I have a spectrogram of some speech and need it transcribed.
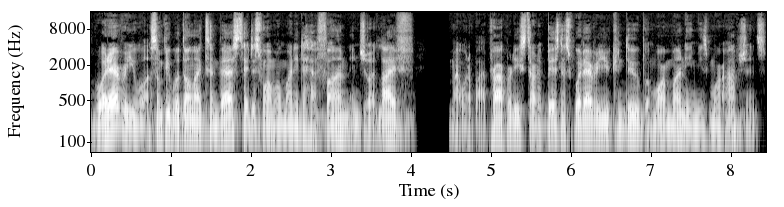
whatever you want. Some people don't like to invest, they just want more money to have fun, enjoy life. You might want to buy property, start a business, whatever you can do, but more money means more options.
